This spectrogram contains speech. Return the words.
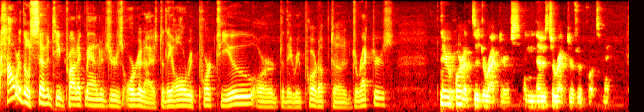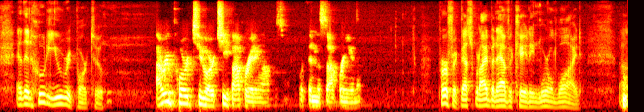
how are those 17 product managers organized? Do they all report to you or do they report up to directors? They report up to directors, and those directors report to me. And then who do you report to? I report to our chief operating officer within the software unit. Perfect. That's what I've been advocating worldwide. Uh,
